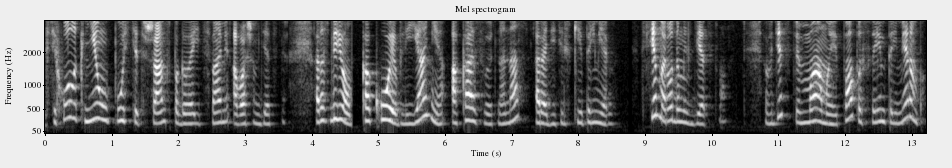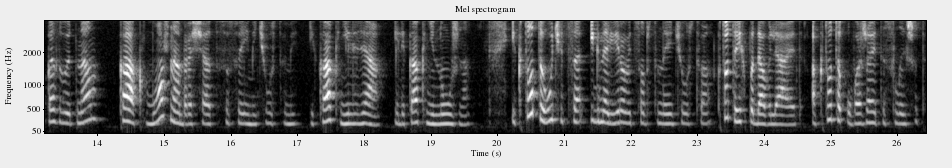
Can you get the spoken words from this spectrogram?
психолог не упустит шанс поговорить с вами о вашем детстве. Разберем, какое влияние оказывают на нас родительские примеры. Все мы родом из детства. В детстве мама и папа своим примером показывают нам, как можно обращаться со своими чувствами и как нельзя или как не нужно. И кто-то учится игнорировать собственные чувства, кто-то их подавляет, а кто-то уважает и слышит.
